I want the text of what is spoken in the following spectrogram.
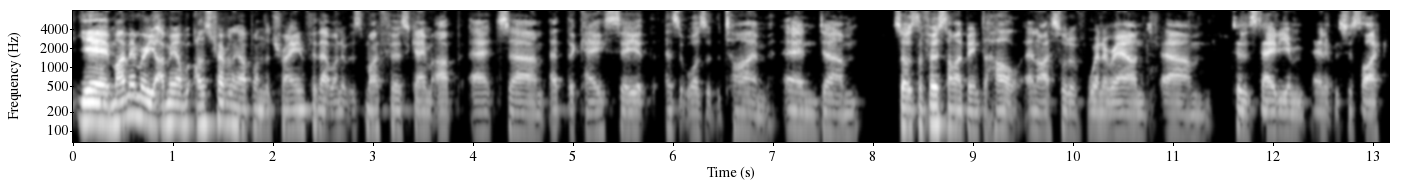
Yeah, my memory. I mean, I, was traveling up on the train for that one. It was my first game up at um, at the KC as it was at the time, and um, so it was the first time I'd been to Hull, and I sort of went around um, to the stadium, and it was just like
